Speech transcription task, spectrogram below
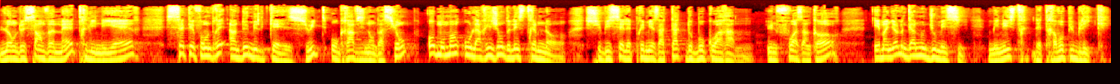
long de 120 mètres linéaires, s'est effondré en 2015 suite aux graves inondations au moment où la région de l'extrême nord subissait les premières attaques de Boko Haram. Une fois encore, Emmanuel Nganou Messi, ministre des Travaux publics.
